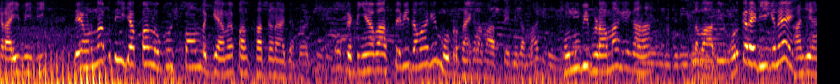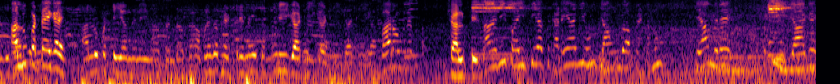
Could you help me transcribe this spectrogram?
ਕਰਾਈ ਵੀ ਦੀ ਤੇ ਹੁਣ ਨਾ ਭਤੀਜ ਆਪਾਂ ਲੋਗੋ ਛਪਾਉਣ ਲੱਗਿਆ ਮੈਂ ਪੰਜ ਸੱਤ ਦਿਨਾਂ ਚ। ਉਹ ਗੱਡੀਆਂ ਵਾਸਤੇ ਵੀ ਦਵਾਂਗੇ ਮੋਟਰਸਾਈਕਲਾਂ ਵਾਸਤੇ ਵੀ ਦਵਾਂਗੇ। ਤੁਹਾਨੂੰ ਵੀ ਫੜਾਵਾਂਗੇ ਗਾਹਾਂ। ਲਵਾ ਦਿਓ। ਹੋਰ ਘਰੇ ਠੀਕ ਨੇ? ਹਾਂਜੀ, ਹਾਂਜੀ, ਆਲੂ ਪੱਟੇ ਗਏ? ਆਲੂ ਪੱਟੀ ਜਾਂਦੇ ਨੇ ਜੀ ਮੈਂ ਪਿੰਡ ਤੋਂ। ਆਪਣੇ ਤਾਂ ਫੈਕਟਰੀ ਨਹੀਂ ਚੱਲਦੀ ਠੀਕ ਆ ਠੀਕ ਆ ਠੀਕ ਆ ਠੀਕ ਆ। ਬਾਹਰ ਉਹਦੇ ਚੱਲ ਪੀ ਹਾਂ ਜੀ ਬਾਈ ਪੀਐਸ ਖੜੇ ਆ ਜੀ ਹੁਣ ਜਾਊਂਗਾ ਪਿੰਡ ਨੂੰ। ਤੇ ਆ ਮੇਰੇ ਭਤੀਜ ਜਾ ਕੇ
